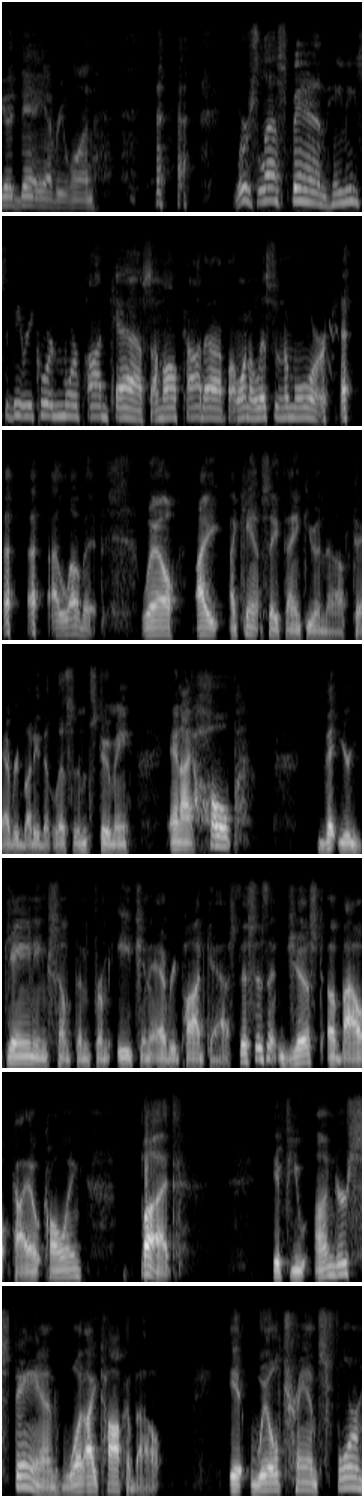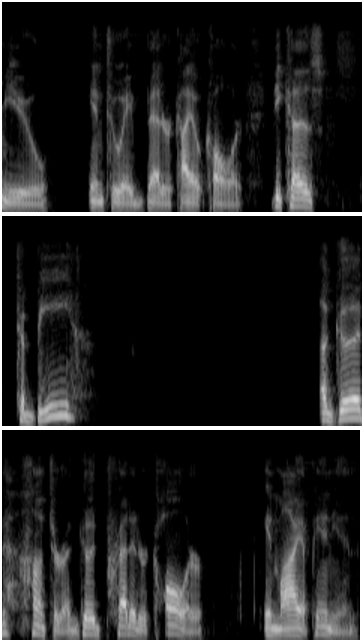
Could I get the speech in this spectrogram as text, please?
Good day, everyone. Where's Les been? He needs to be recording more podcasts. I'm all caught up. I want to listen to more. I love it. Well, I I can't say thank you enough to everybody that listens to me, and I hope that you're gaining something from each and every podcast. This isn't just about coyote calling, but if you understand what I talk about, it will transform you into a better coyote caller. Because to be a good hunter, a good predator caller, in my opinion,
